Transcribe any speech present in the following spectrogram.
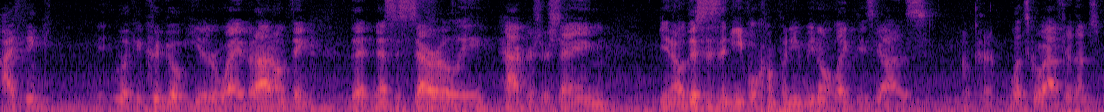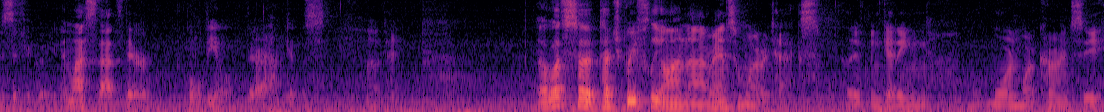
I think look, it could go either way, but I don't think that necessarily hackers are saying, you know, this is an evil company, we don't like these guys. Okay. Let's go after them specifically, unless that's their whole deal. They're activists. Okay. Uh, let's uh, touch briefly on uh, ransomware attacks. They've been getting more and more currency.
